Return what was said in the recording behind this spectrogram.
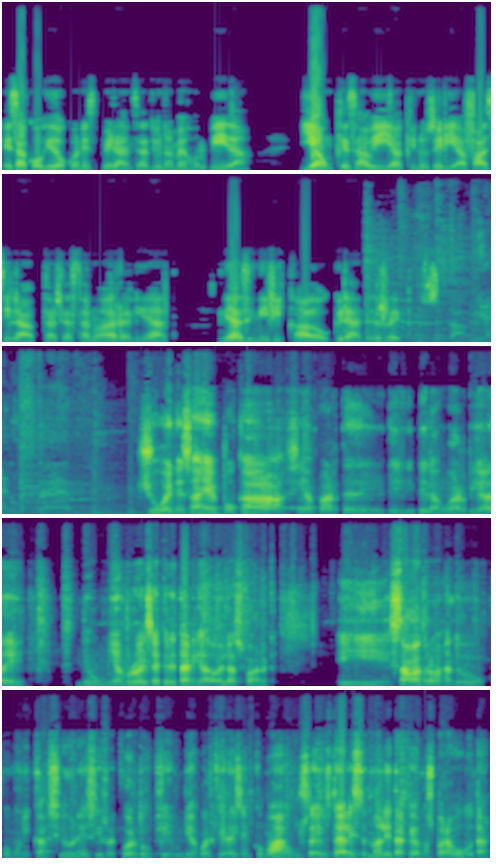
es acogido con esperanzas de una mejor vida y aunque sabía que no sería fácil adaptarse a esta nueva realidad, le ha significado grandes retos. Yo en esa época hacía parte de, la guardia de, un miembro del secretariado de las FARC y estaba trabajando comunicaciones y recuerdo que un día cualquiera dicen como, ah, usted, usted alista en maleta que vamos para Bogotá.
